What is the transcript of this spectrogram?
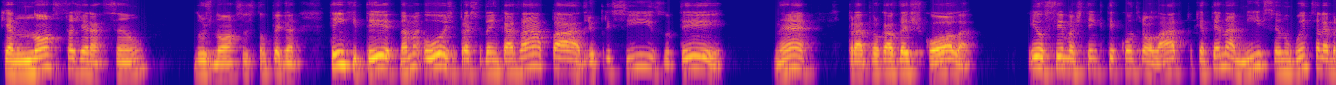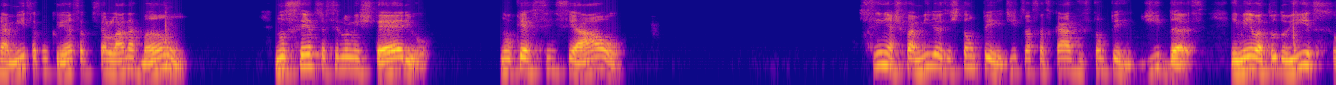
que a nossa geração dos nossos estão pegando. Tem que ter, hoje, para estudar em casa, ah, padre, eu preciso ter, né, pra, por causa da escola. Eu sei, mas tem que ter controlado, porque até na missa, eu não aguento celebrar missa com criança com celular na mão. No centro, assim, no mistério, no que é essencial. Sim, as famílias estão perdidas, nossas casas estão perdidas em meio a tudo isso.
